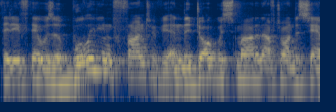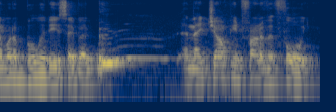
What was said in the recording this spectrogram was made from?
that if there was a bullet in front of you and the dog was smart enough to understand what a bullet is, they'd go, and they jump in front of it for you.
